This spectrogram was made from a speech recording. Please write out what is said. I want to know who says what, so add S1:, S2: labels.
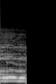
S1: Ooh.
